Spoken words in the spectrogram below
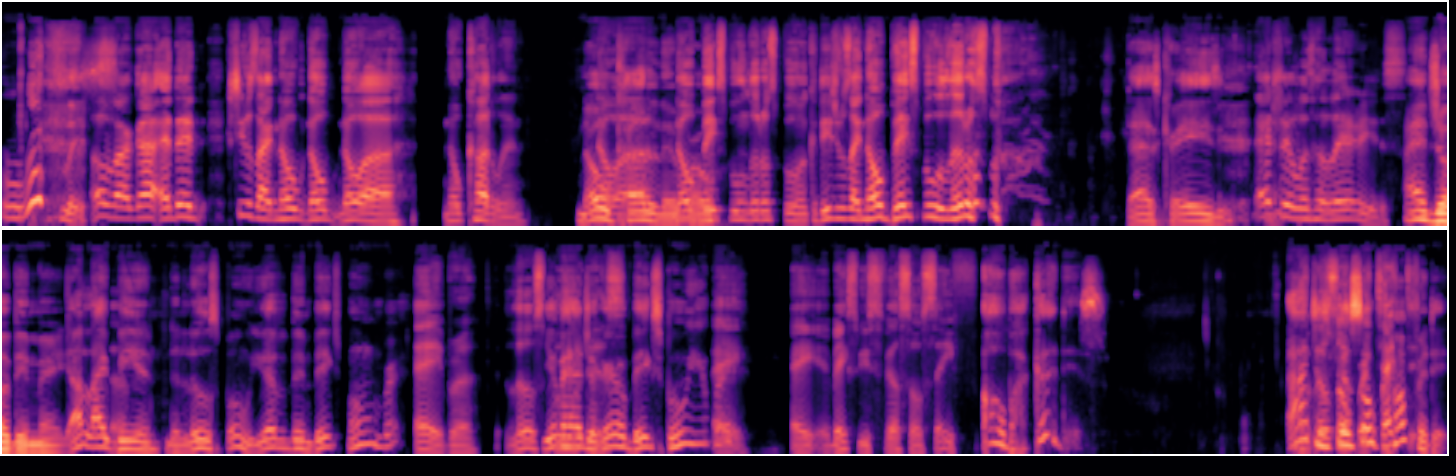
ruthless. Oh my god! And then she was like, "No, no, no, uh, no cuddling, no, uh, cuddling, no bro. big spoon, little spoon." Khadijah was like, "No big spoon, little spoon." That's crazy. that shit was hilarious. I enjoy being married. I like Uh, being the little spoon. You ever been big spoon, bro? Hey, bro, little spoon. You ever had your is- girl big spoon you, bro? Hey, hey, it makes me feel so safe. Oh my goodness. I I feel just so feel so comforted.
